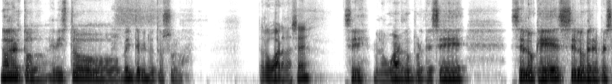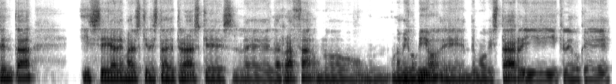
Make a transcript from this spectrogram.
No del todo. He visto 20 minutos solo. Te lo guardas, ¿eh? Sí, me lo guardo porque sé sé lo que es, sé lo que representa y sé además quién está detrás, que es la, la raza, uno, un, un, amigo mío de, de, Movistar y creo que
